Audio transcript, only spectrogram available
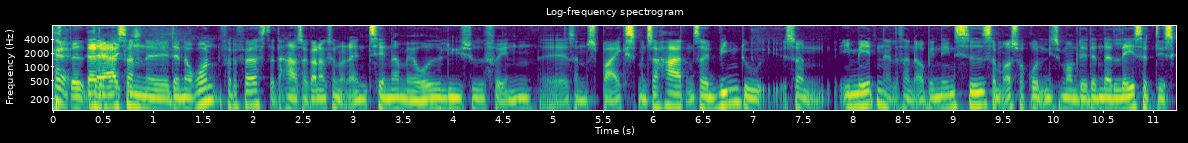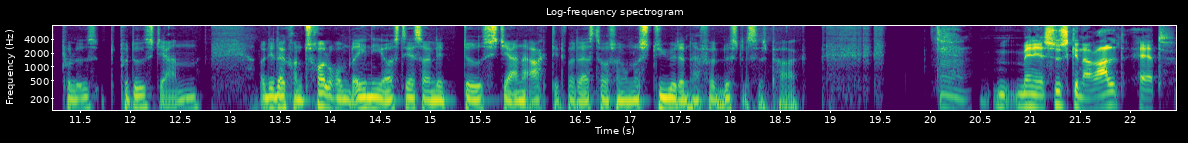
der, ja, der er, er sådan, øh, den er rund for det første, der har så godt nok sådan nogle antenner med røde lys ude for enden, øh, sådan spikes, men så har den så et vindue sådan i midten, eller sådan op i den ene side, som også er rundt, ligesom om det er den der laserdisk på, lød, på dødstjernen. Og det der kontrolrum derinde i også, det er sådan lidt dødstjerneagtigt, hvor der står sådan nogen, der styrer den her forlystelsespark. Mm. Men jeg synes generelt, at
